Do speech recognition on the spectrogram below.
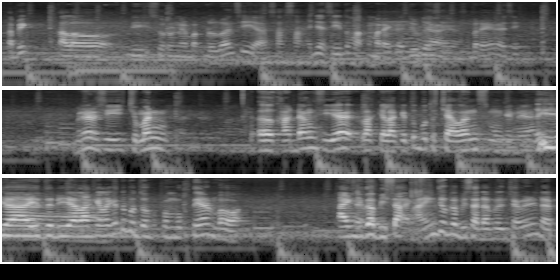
tapi kalau disuruh nembak duluan sih ya sah-sah aja sih itu hak mereka juga Iya, sih iya. sebenarnya nggak sih Bener sih, cuman eh, kadang sih ya laki-laki itu butuh challenge mungkin ya. Iya, itu dia laki-laki itu butuh pembuktian bahwa Aing juga bisa. Aing juga bisa dapetin cewek ini dan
